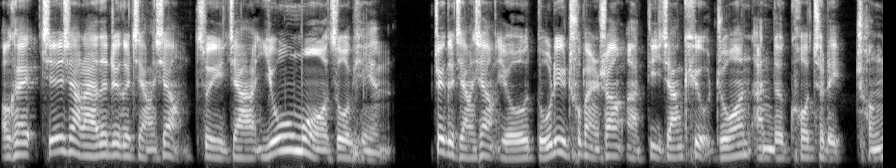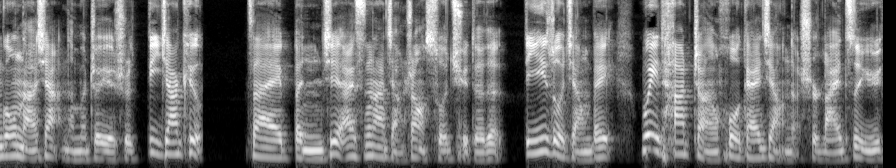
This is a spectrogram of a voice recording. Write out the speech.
OK，接下来的这个奖项最佳幽默作品，这个奖项由独立出版商啊 D 加 Q John and Quarterly 成功拿下。那么这也是 D 加 Q 在本届艾斯纳奖上所取得的。第一座奖杯为他斩获该奖的是来自于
